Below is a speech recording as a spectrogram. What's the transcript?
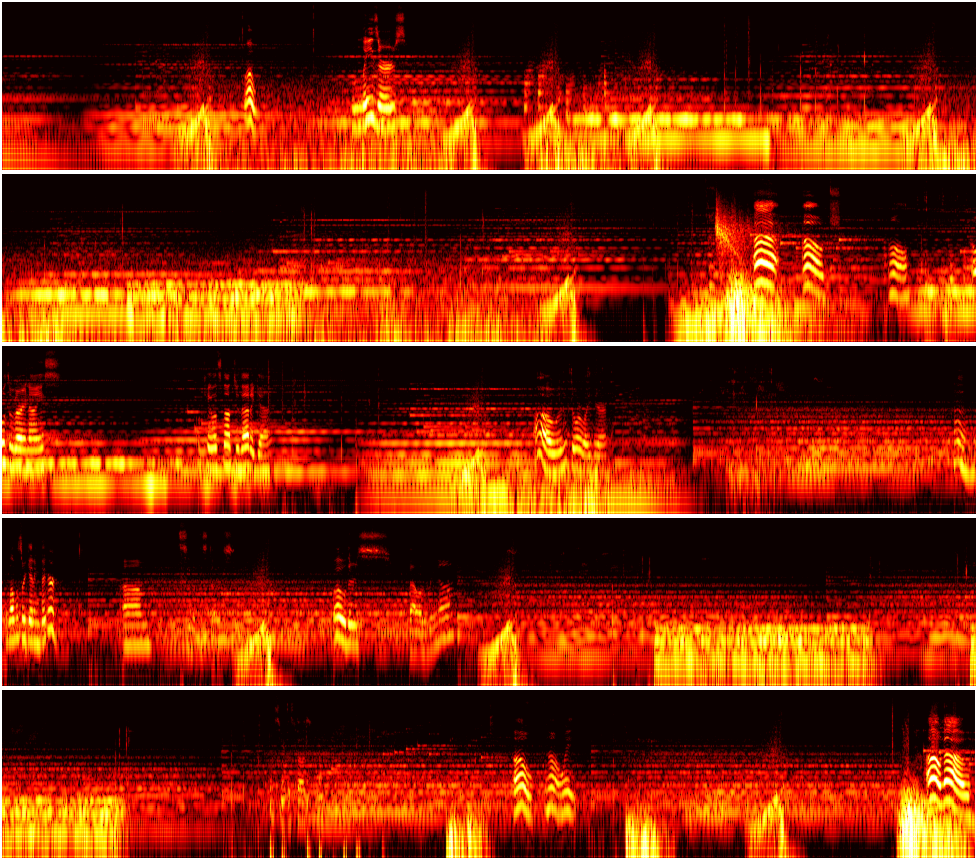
Whoa. Lasers. Do that again. Oh, there's a doorway here. Hmm, levels are getting bigger. Um, let's see what this does. Whoa, there's ballerina. Oh, no, wait. Oh no!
